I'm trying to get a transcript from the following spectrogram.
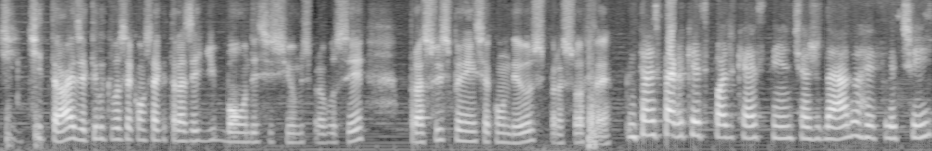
te, te, traz, aquilo que você consegue trazer de bom desses filmes para você, para sua experiência com Deus, para sua fé. Então espero que esse podcast tenha te ajudado a refletir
